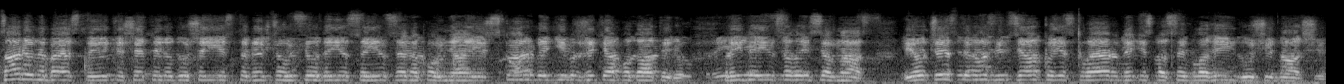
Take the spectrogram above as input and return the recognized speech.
Царю Небесний, утішителю душі істини, що всюди єси і все наповняєш, скарби дібр життя подателю, прийди і вселися в нас, і очисти нас від всякої скверни, і спаси благі душі наші.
